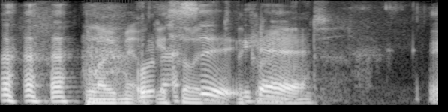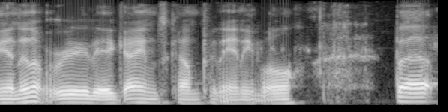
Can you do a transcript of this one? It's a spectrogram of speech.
blow Metal Well, Gear that's Solid into the ground. yeah. Yeah, they're not really a games company anymore. But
